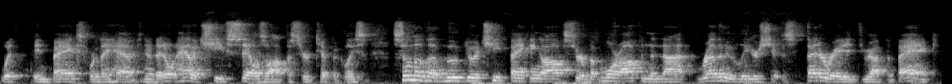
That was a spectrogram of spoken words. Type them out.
with in banks where they have you know they don't have a chief sales officer typically. Some of them move to a chief banking officer, but more often than not, revenue leadership is federated throughout the bank.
